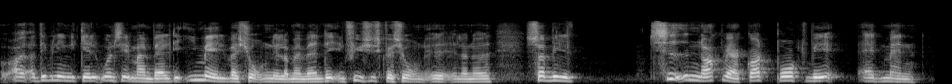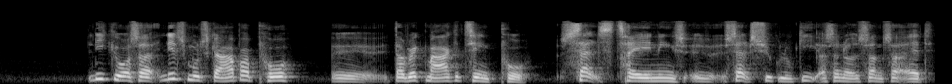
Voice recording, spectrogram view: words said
og, og det vil egentlig gælde, uanset om man valgte e-mail-versionen, eller man valgte en fysisk version, øh, eller noget, så vil tiden nok være godt brugt ved, at man lige gjorde sig en lille smule skarpere på øh, direct marketing, på salgstræning, øh, salgspsykologi og sådan noget, sådan så at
